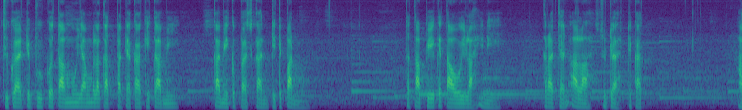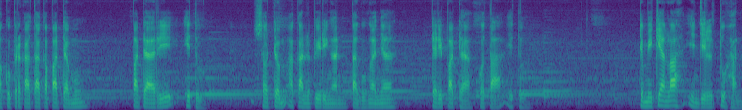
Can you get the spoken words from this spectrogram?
juga debu kotamu yang melekat pada kaki kami, kami kebaskan di depanmu. Tetapi ketahuilah ini, kerajaan Allah sudah dekat. Aku berkata kepadamu, pada hari itu, Sodom akan lebih ringan tanggungannya daripada kota itu. Demikianlah Injil Tuhan.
